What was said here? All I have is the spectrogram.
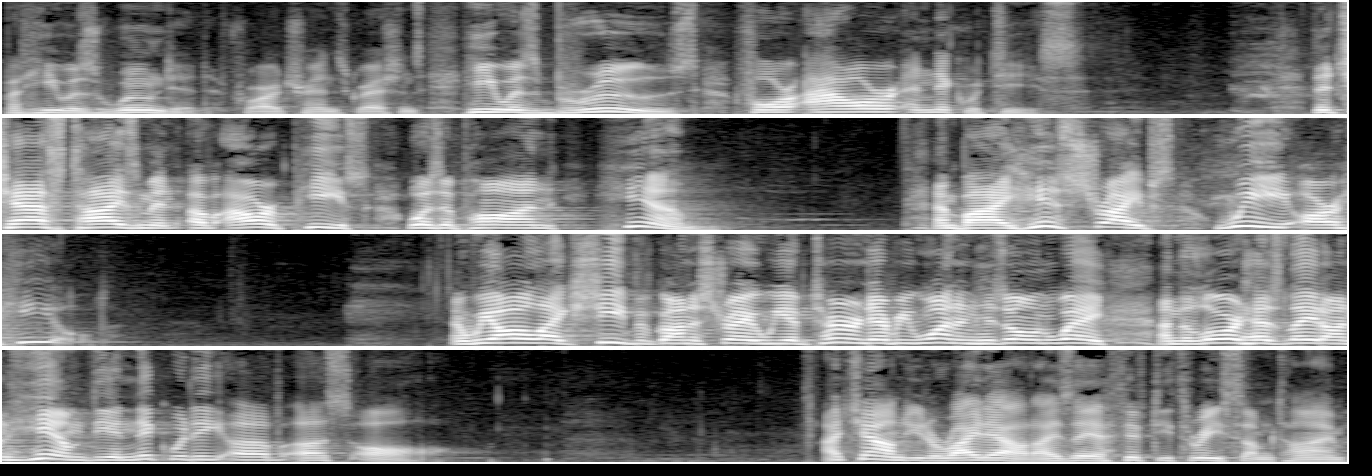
But he was wounded for our transgressions, he was bruised for our iniquities. The chastisement of our peace was upon him, and by his stripes we are healed. And we all, like sheep, have gone astray. We have turned every one in his own way, and the Lord has laid on him the iniquity of us all. I challenge you to write out Isaiah 53 sometime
